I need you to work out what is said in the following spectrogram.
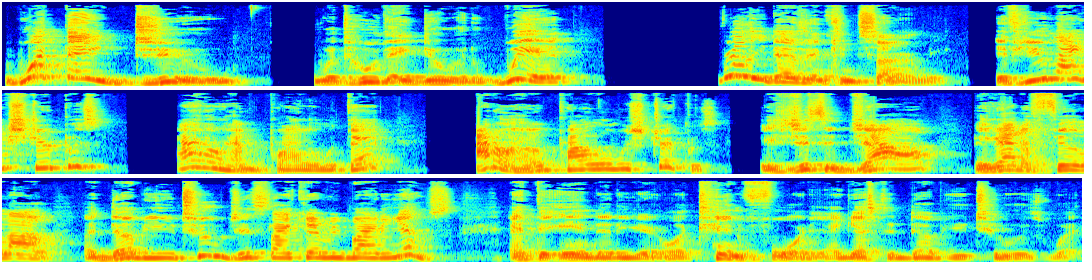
what they do with who they do it with really doesn't concern me. If you like strippers, I don't have a problem with that. I don't have a problem with strippers. It's just a job. They got to fill out a W 2 just like everybody else at the end of the year, or 1040. I guess the W 2 is what.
